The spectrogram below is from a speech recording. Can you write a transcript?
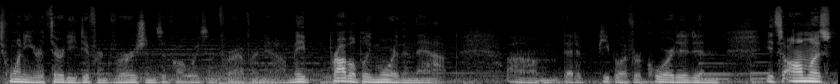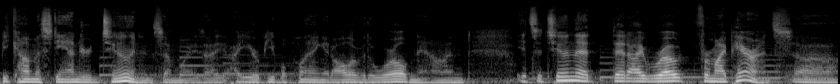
20 or 30 different versions of Always and Forever now, maybe probably more than that. Um, that have, people have recorded, and it's almost become a standard tune in some ways. I, I, hear people playing it all over the world now, and it's a tune that, that I wrote for my parents. Uh,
